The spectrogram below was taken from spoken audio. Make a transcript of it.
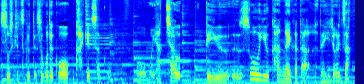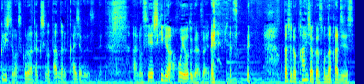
う組織作ってそこでこう解決策をもうやっちゃうっていうそういう考え方、ね、非常にざっくりしてます。これ私の単なる解釈ですんで。あの正式には本読んでくださいね。皆さんね。私の解釈はそんな感じです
